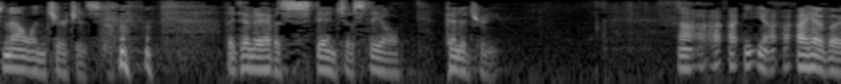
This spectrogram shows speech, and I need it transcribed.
smell in churches. they tend to have a stench of stale pendantry. Uh, I, you know, I have a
